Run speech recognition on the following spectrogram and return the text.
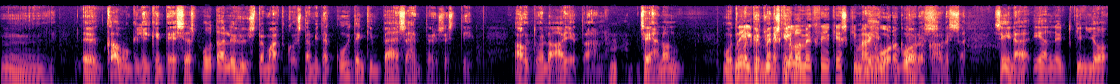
Hmm. Kaupunkiliikenteessä, jos puhutaan lyhyistä matkoista, mitä kuitenkin pääsääntöisesti autoilla ajetaan, hmm. sehän on muutama 41 kilometriä keskimäärin niin, vuorokaudessa. vuorokaudessa. Siinä ihan nytkin jo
